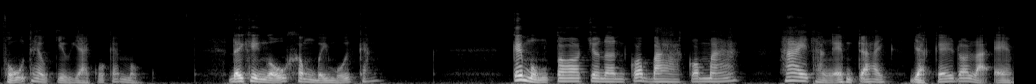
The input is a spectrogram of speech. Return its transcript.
phủ theo chiều dài của cái mùng. Để khi ngủ không bị mũi cắn. Cái mùng to cho nên có ba, có má, hai thằng em trai và kế đó là em.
